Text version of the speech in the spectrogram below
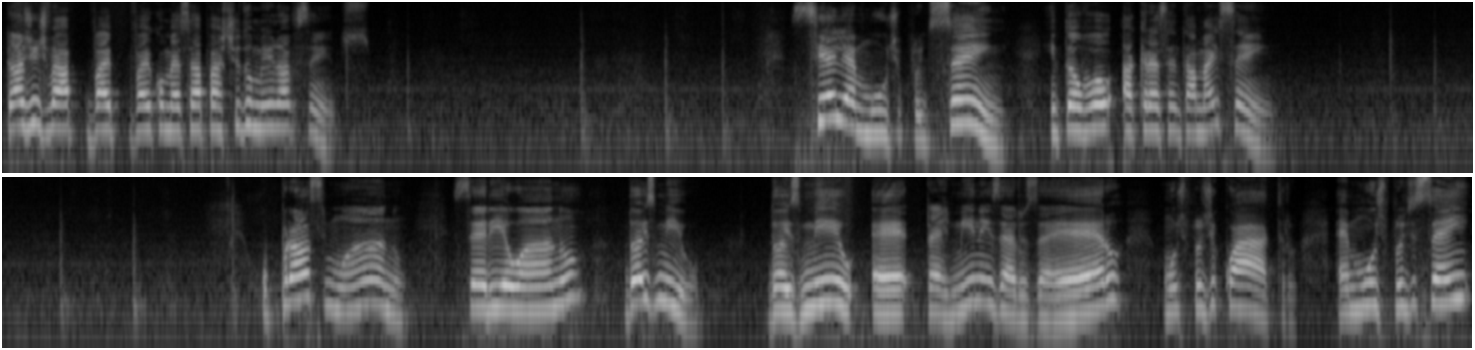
então a gente vai, vai, vai começar a partir do 1900. Se ele é múltiplo de 100, então vou acrescentar mais 100. O próximo ano seria o ano 2000. 2000 é, termina em 00, múltiplo de 4. É múltiplo de 100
